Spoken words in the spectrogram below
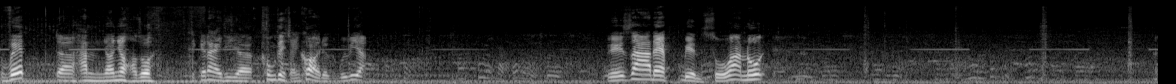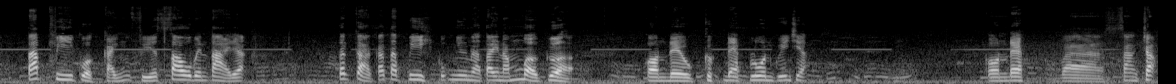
vết uh, hằn nhỏ nhỏ rồi. Thì cái này thì uh, không thể tránh khỏi được quý vị ạ. Ghế da đẹp biển số Hà Nội. Tapi của cánh phía sau bên tài đấy ạ. Tất cả các tapi cũng như là tay nắm mở cửa còn đều cực đẹp luôn quý anh chị ạ. Còn đẹp và sang trọng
